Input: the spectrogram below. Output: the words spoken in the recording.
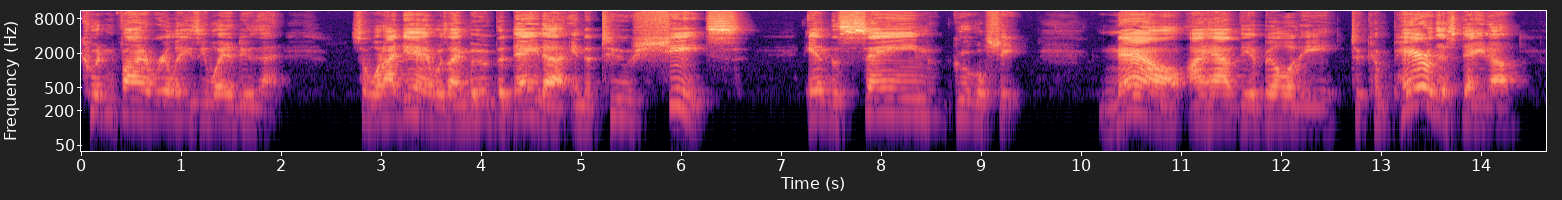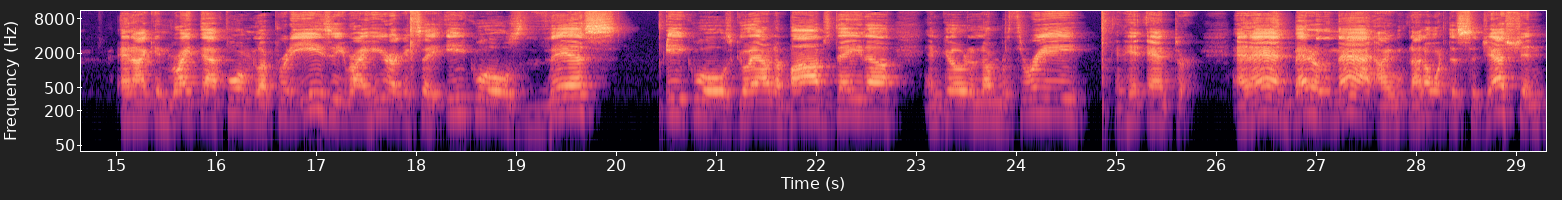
Couldn't find a real easy way to do that. So what I did was I moved the data into two sheets in the same Google Sheet. Now I have the ability to compare this data and I can write that formula pretty easy right here. I can say equals this equals, go down to Bob's data and go to number three and hit enter. And then better than that, I, I don't want this suggestion.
